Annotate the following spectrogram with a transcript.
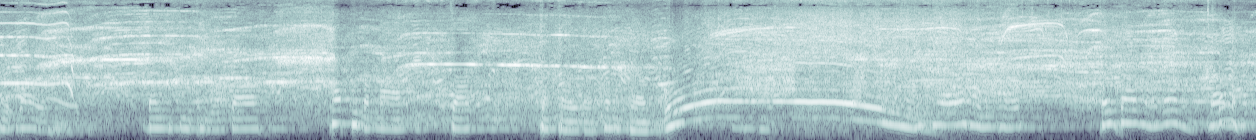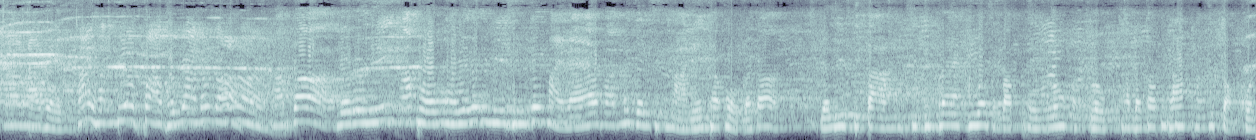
ผมได้บางทีทีแล้วก็ขอบคุณมากๆจากจากใจนะครับากผลงานน้องๆหน่อยครับก็เร็วนี้ครับผมทางเรียก็จะมีซิงเกิลใหม่แล้วครับไม่เกินสิงหานี้ครับผมแล้วก็อย่าลืมติดตามซิงเกิลแรกด้วยสำหรับเพลงโลกมันกลมครับแล้วก็พี่พักทั้ง 12 คน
